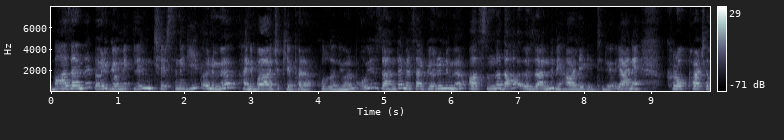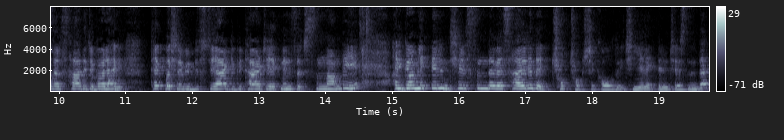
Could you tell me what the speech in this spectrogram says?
Bazen de böyle gömleklerin içerisine giyip önümü hani bağcık yaparak kullanıyorum. O yüzden de mesela görünümü aslında daha özenli bir hale getiriyor. Yani crop parçaları sadece böyle hani tek başına bir büstiyer gibi tercih etmeniz açısından değil. Hani gömleklerin içerisinde vesaire de çok çok şık olduğu için yeleklerin içerisinde de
